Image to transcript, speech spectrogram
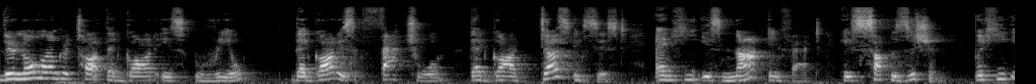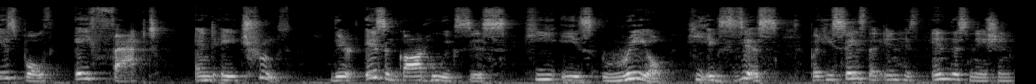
They're no longer taught that God is real, that God is factual, that God does exist, and he is not, in fact, a supposition, but he is both a fact and a truth. There is a God who exists. He is real. He exists. But he says that in his in this nation,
